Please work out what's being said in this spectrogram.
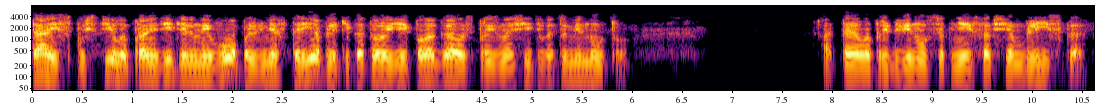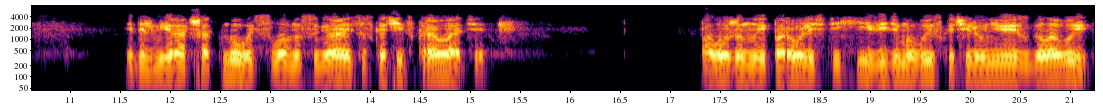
Та испустила пронзительный вопль вместо реплики, которую ей полагалось произносить в эту минуту. Отелло придвинулся к ней совсем близко, и Дельмира отшатнулась, словно собираясь соскочить с кровати. Положенные пароли стихи, видимо, выскочили у нее из головы,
